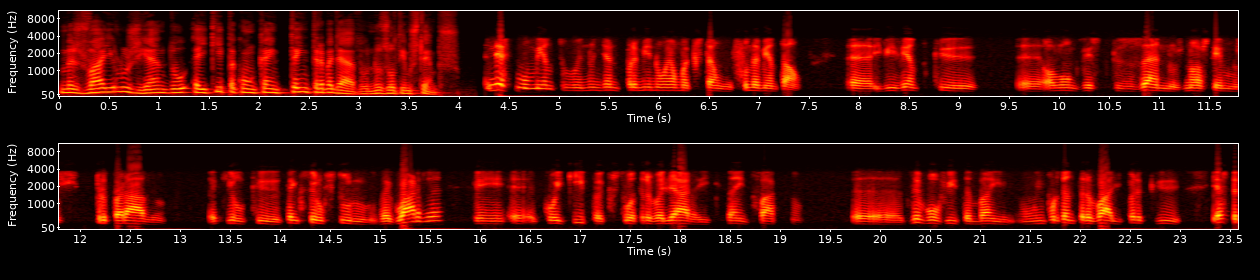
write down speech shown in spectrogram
mas vai elogiando a equipa com quem tem trabalhado nos últimos tempos. Neste momento, para mim, não é uma questão fundamental. É evidente que eh, ao longo destes anos nós temos preparado aquilo que tem que ser o futuro da Guarda, quem, eh, com a equipa que estou a trabalhar e que tem, de facto, desenvolvido também um importante trabalho para que esta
